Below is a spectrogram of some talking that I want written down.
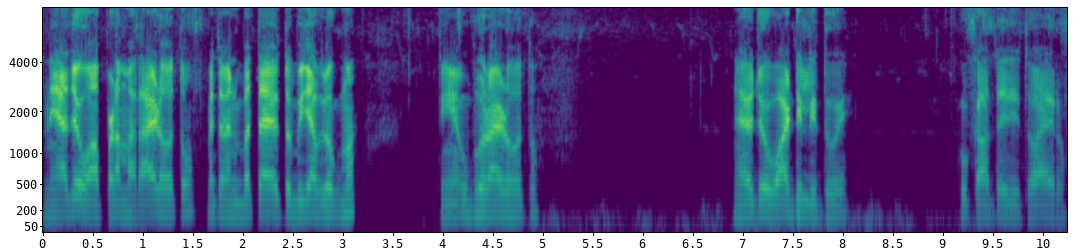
ને આ જો આપણામાં રાયડો હતો, મેં તમને બતાવ્યો તો બીજા બ્લોગમાં ત્યાં ઊભો રાયડો હતો. ને જો વાઢી લીધો હોય. હુકા દઈ દીધો આયરો.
